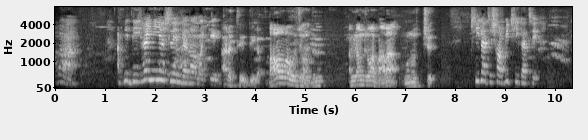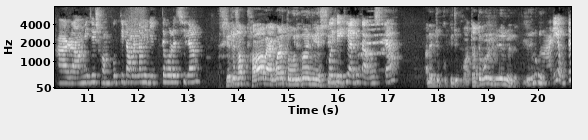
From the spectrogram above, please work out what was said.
বাবা আপনি দীঘায় নিয়ে আসলেন কেন আমাকে? আরে দীঘা। বাবা বাবা বলছো তুমি আমি তখন তো তোমার বাবা মনে হচ্ছে ঠিক আছে সবই ঠিক আছে। আর আমি যে সম্পত্তিটা আমার নামে লিখতে বলেছিলাম সে তো সব সব একবারে তৈরি করে নিয়ে এসছি। ওই দেখি আগে কাগজটা। আরে একটু কিছু কথা তো বলি দুজন মিলে। আরে ওটা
